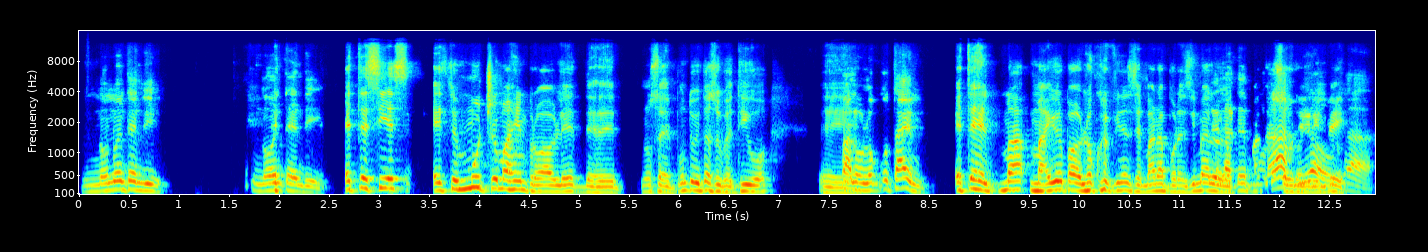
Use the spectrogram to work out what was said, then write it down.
no, no entendí. No entendí. Este sí es, esto es mucho más improbable desde, no sé, el punto de vista subjetivo. para los locos time. Este es el más, mayor para los locos del fin de semana por encima de, la temporada.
